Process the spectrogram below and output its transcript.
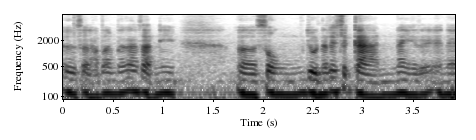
เออสถาบันพระมหากษัตริย์นี่เออทรงอยู่ในราชการในใน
